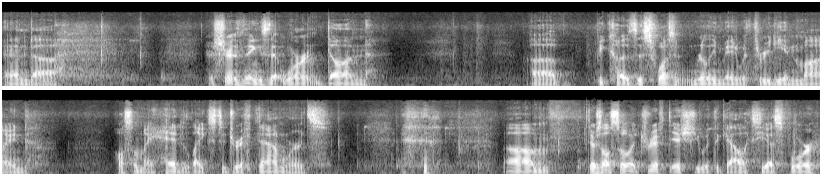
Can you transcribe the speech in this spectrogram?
and uh, there's certain things that weren't done uh, because this wasn't really made with 3D in mind. Also, my head likes to drift downwards. um, there's also a drift issue with the Galaxy S4,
